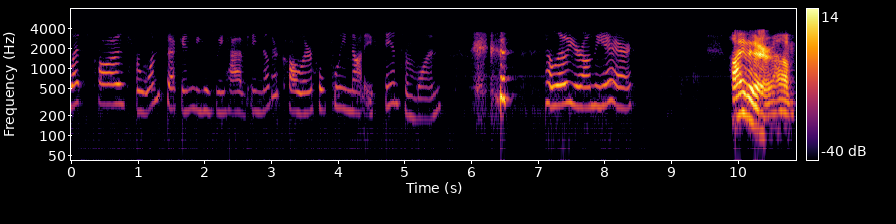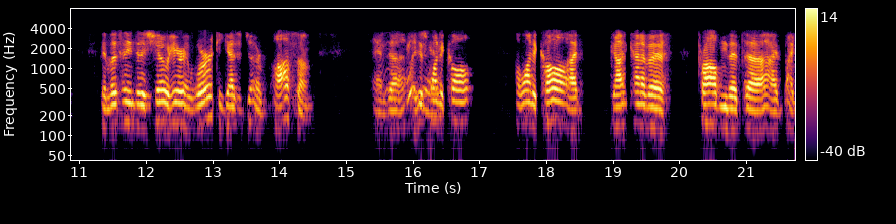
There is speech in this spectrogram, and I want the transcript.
let's pause for one second because we have another caller, hopefully not a phantom one. Hello, you're on the air. Hi there. Um, been listening to the show here at work. You guys are awesome. And uh, Thank I just you. wanted to call. I wanted to call. I got kind of a problem that uh, I, I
